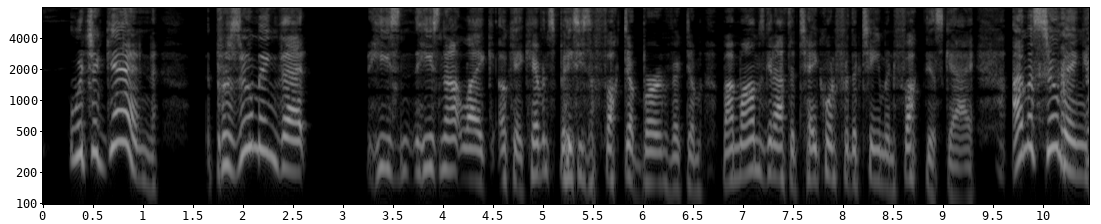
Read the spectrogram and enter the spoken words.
Which again, presuming that he's he's not like okay, Kevin Spacey's a fucked up burn victim. My mom's gonna have to take one for the team and fuck this guy. I'm assuming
